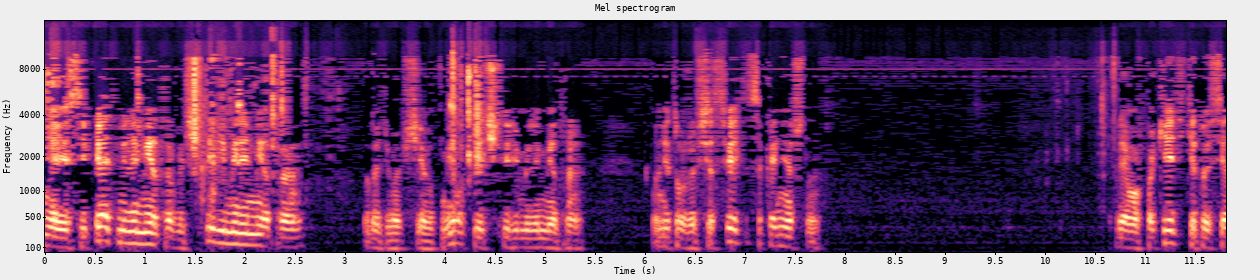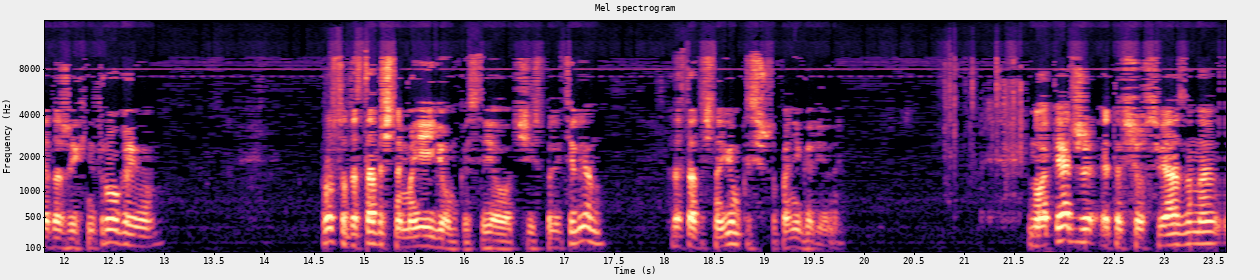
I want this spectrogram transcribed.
У меня есть и 5 миллиметров, и 4 миллиметра. Вот эти вообще вот мелкие 4 миллиметра. Они тоже все светятся, конечно. Прямо в пакетике, то есть я даже их не трогаю. Просто достаточно моей емкости. Я вот через полиэтилен. Достаточно емкости, чтобы они горели. Но опять же, это все связано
